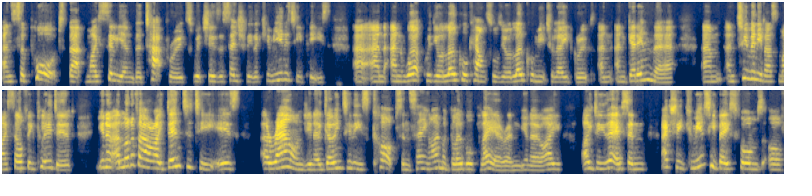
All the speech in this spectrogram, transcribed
and support that mycelium, the tap roots, which is essentially the community piece, uh, and, and work with your local councils, your local mutual aid groups, and, and get in there um, and too many of us, myself included, you know, a lot of our identity is around, you know, going to these COPs and saying, I'm a global player and, you know, I, I do this. And actually community-based forms of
